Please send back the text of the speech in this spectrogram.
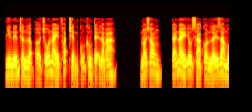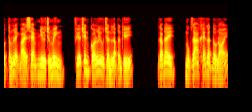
nhìn đến trần lập ở chỗ này phát triển cũng không tệ l a. Nói xong, cái này yêu xả còn lấy ra một tấm lệnh bài xem như chứng minh, phía trên có lưu trần lập ân ký. Gặp đây, mục giã khẽ gật đầu nói,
